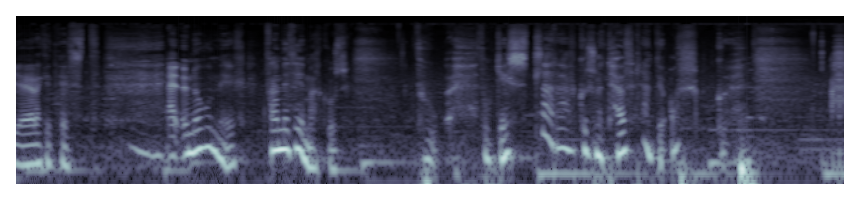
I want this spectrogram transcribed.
ég er ekkert hyrst. En nógu mig, hvað með þig, Markus? Þú, þú geistlar af einhverju svona töfrandi orku. Á,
